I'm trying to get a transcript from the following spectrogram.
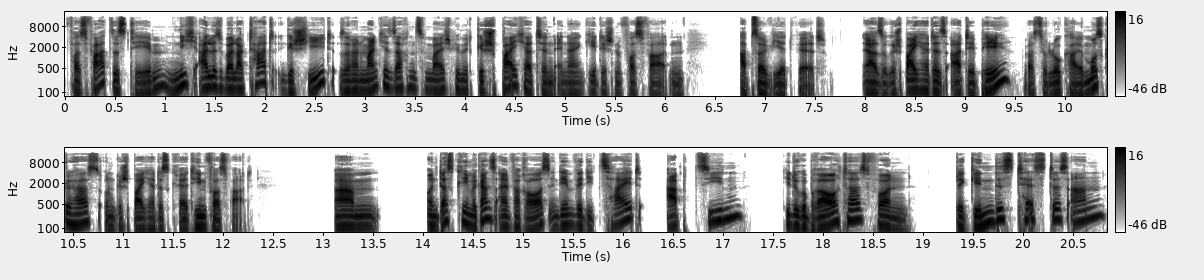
Phosphatsystem nicht alles über Laktat geschieht, sondern manche Sachen zum Beispiel mit gespeicherten energetischen Phosphaten absolviert wird. Also gespeichertes ATP, was du lokal im Muskel hast, und gespeichertes Kreatinphosphat. Ähm, und das kriegen wir ganz einfach raus, indem wir die Zeit abziehen, die du gebraucht hast von Beginn des Testes an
